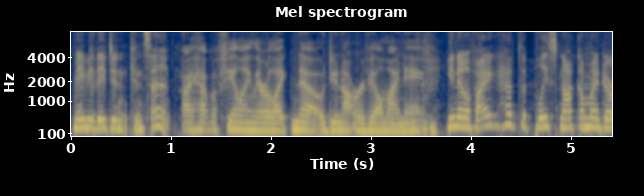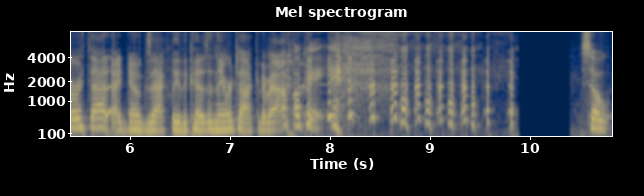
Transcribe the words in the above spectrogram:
Maybe they didn't consent. I have a feeling they were like, no, do not reveal my name. You know, if I had the police knock on my door with that, I'd know exactly the cousin they were talking about. Okay. so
